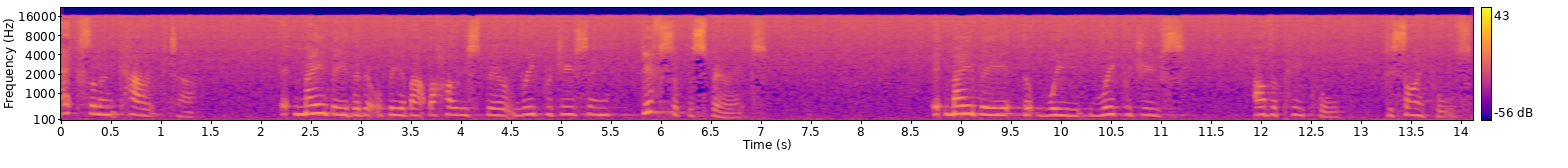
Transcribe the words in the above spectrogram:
excellent character. It may be that it will be about the Holy Spirit reproducing gifts of the Spirit. It may be that we reproduce other people, disciples,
